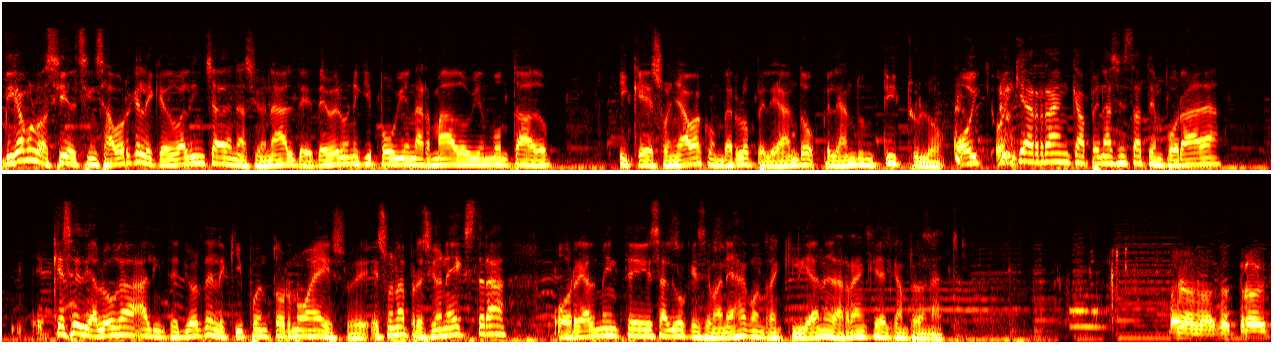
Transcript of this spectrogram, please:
digámoslo así, el sinsabor que le quedó al hincha de Nacional de, ver un equipo bien armado, bien montado y que soñaba con verlo peleando, peleando un título. Hoy, hoy que arranca apenas esta temporada, ¿qué se dialoga al interior del equipo en torno a eso? ¿Es una presión extra o realmente es algo que se maneja con tranquilidad en el arranque del campeonato? Bueno, nosotros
